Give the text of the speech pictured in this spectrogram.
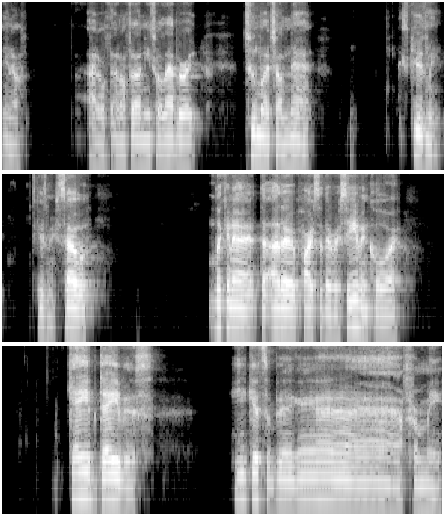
you know, I don't I don't feel I need to elaborate too much on that. Excuse me. Excuse me. So looking at the other parts of the receiving corps, Gabe Davis, he gets a big uh, from me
